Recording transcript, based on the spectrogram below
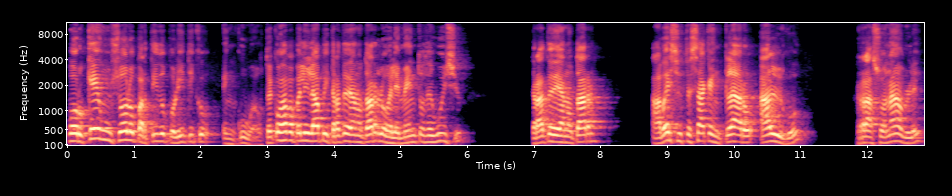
¿Por qué un solo partido político en Cuba? Usted coja papel y lápiz y trate de anotar los elementos de juicio. Trate de anotar a ver si usted saca en claro algo razonable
